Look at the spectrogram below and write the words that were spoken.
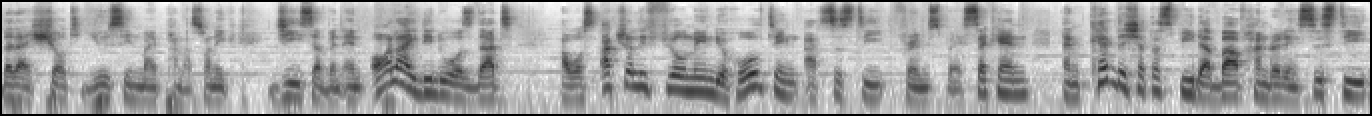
that I shot using my Panasonic G7. And all I did was that I was actually filming the whole thing at 60 frames per second and kept the shutter speed above 160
